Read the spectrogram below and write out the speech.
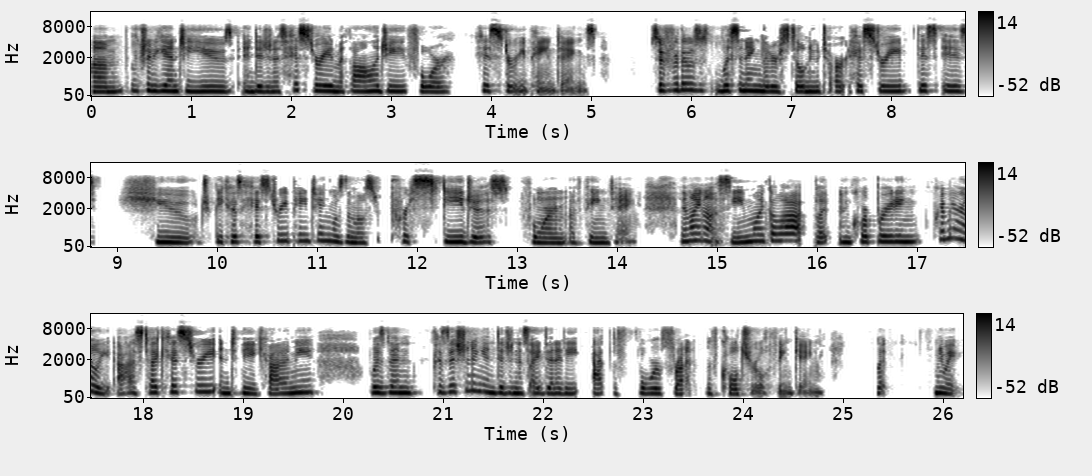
um, actually began to use Indigenous history and mythology for history paintings. So, for those listening that are still new to art history, this is huge because history painting was the most prestigious form of painting. It might not seem like a lot, but incorporating primarily Aztec history into the academy was then positioning Indigenous identity at the forefront of cultural thinking. But anyway,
